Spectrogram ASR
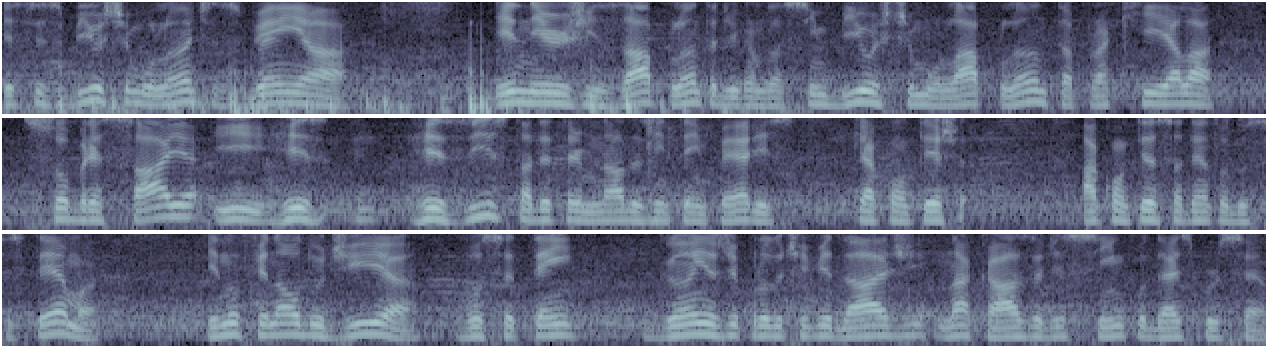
Esses bioestimulantes vêm a energizar a planta, digamos assim, bioestimular a planta para que ela sobressaia e res, resista a determinadas intempéries que aconteça, aconteça dentro do sistema. E no final do dia você tem ganhos de produtividade na casa de 5, 10%.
